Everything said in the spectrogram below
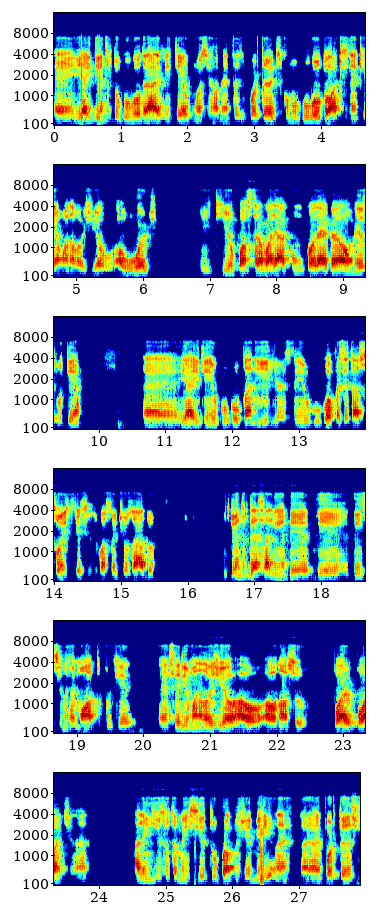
É, e aí dentro do Google Drive tem algumas ferramentas importantes, como o Google Docs, né, que é uma analogia ao, ao Word, e que eu posso trabalhar com um colega ao mesmo tempo. É, e aí tem o Google Planilhas, tem o Google Apresentações, que tem sido bastante usado dentro dessa linha de, de, de ensino remoto, porque é, seria uma analogia ao, ao, nosso PowerPoint, né? Além disso, eu também cito o próprio Gmail, né? A importância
